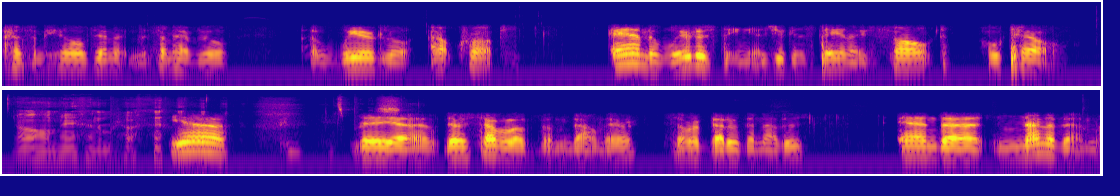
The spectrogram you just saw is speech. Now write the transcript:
has some hills in it, and some have little uh, weird little outcrops. And the weirdest thing is you can stay in a salt hotel. Oh man. Yeah, they uh, there are several of them down there. Some are better than others, and uh, none of them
